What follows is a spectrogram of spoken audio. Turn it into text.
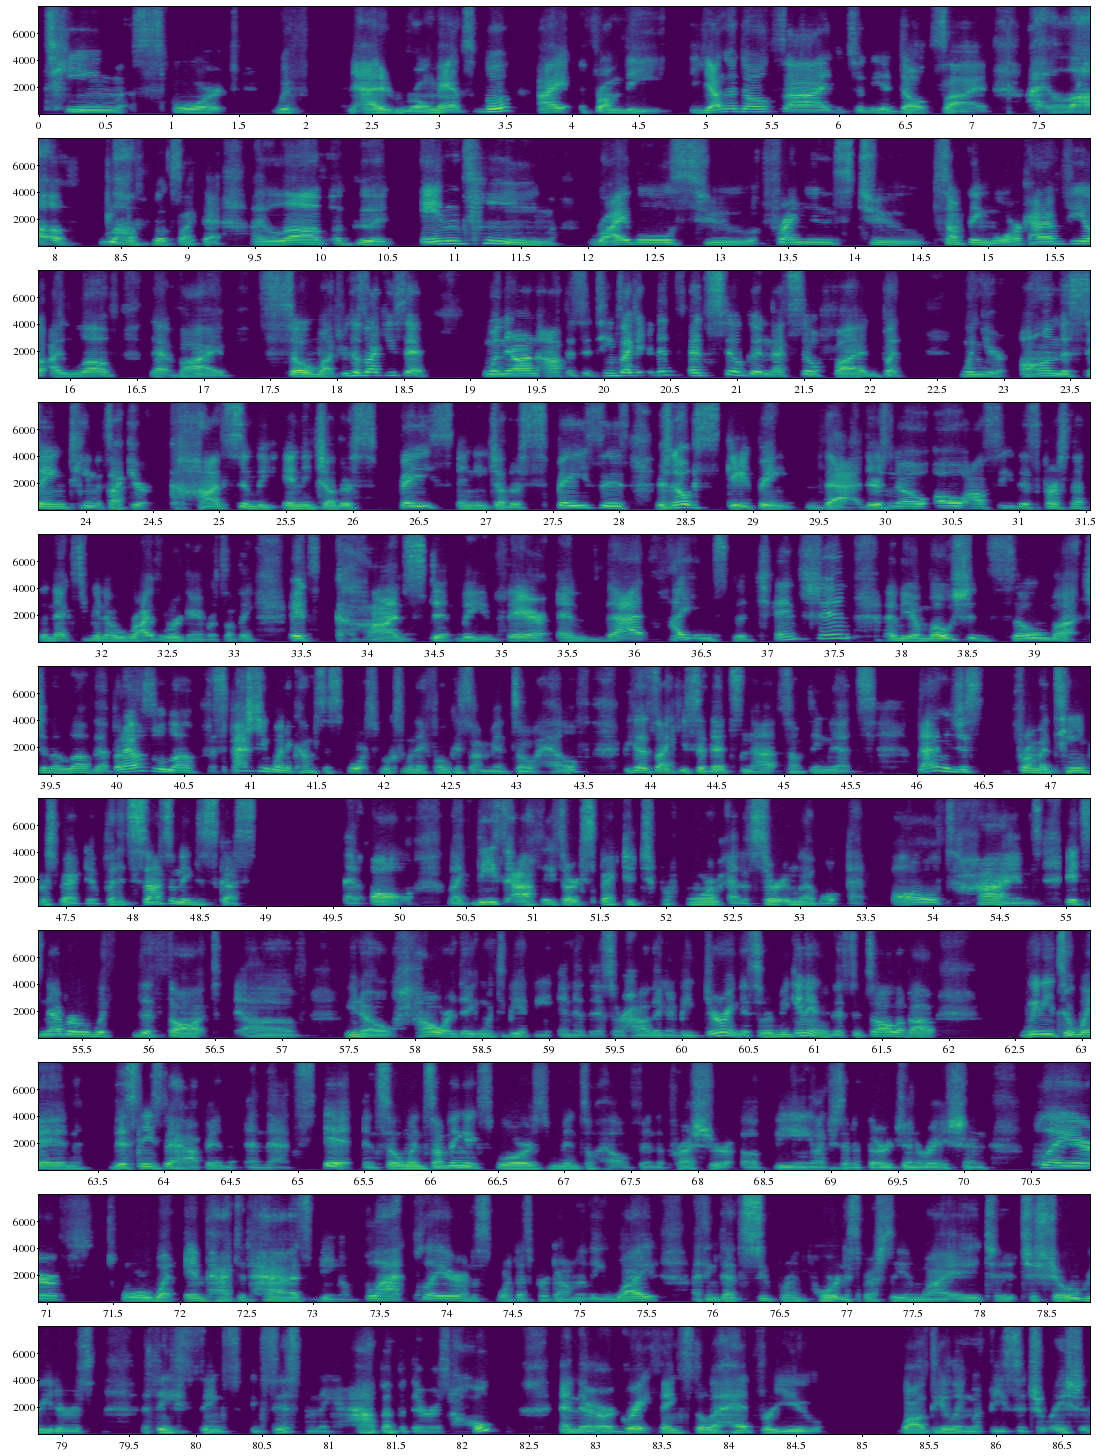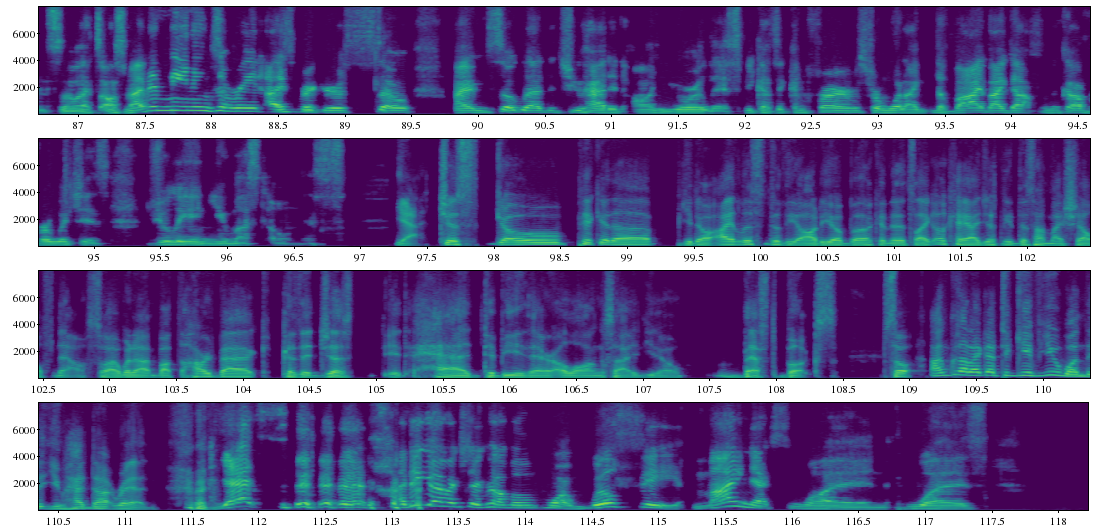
team sport with an added romance book. I from the young adult side to the adult side. I love, love books like that. I love a good in team rivals to friends to something more kind of feel. I love that vibe so much because, like you said, when they're on opposite teams, like it's, it's still good and that's still fun, but when you're on the same team, it's like you're constantly in each other's space, in each other's spaces. There's no escaping that. There's no, oh, I'll see this person at the next, you know, rivalry game or something. It's constantly there. And that heightens the tension and the emotion so much. And I love that. But I also love, especially when it comes to sports books, when they focus on mental health, because like you said, that's not something that's not even just from a team perspective, but it's not something discussed at all. Like these athletes are expected to perform at a certain level at all times. It's never with the thought of, you know, how are they going to be at the end of this or how they're going to be during this or the beginning of this. It's all about we need to win, this needs to happen, and that's it. And so when something explores mental health and the pressure of being, like you said, a third generation player, or what impact it has being a black player in a sport that's predominantly white. I think that's super important, especially in YA, to, to show readers that these things exist and they happen, but there is hope and there are great things still ahead for you while dealing with these situations. So that's awesome. I've been meaning to read Icebreakers, so I'm so glad that you had it on your list because it confirms from what I the vibe I got from the cover, which is Julian, you must own this yeah, just go pick it up. You know, I listened to the audiobook and it's like, okay, I just need this on my shelf now. So I went out and bought the hardback because it just it had to be there alongside, you know, best books. So I'm glad I got to give you one that you had not read. yes. I think you have actually a couple more. We'll see. My next one was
